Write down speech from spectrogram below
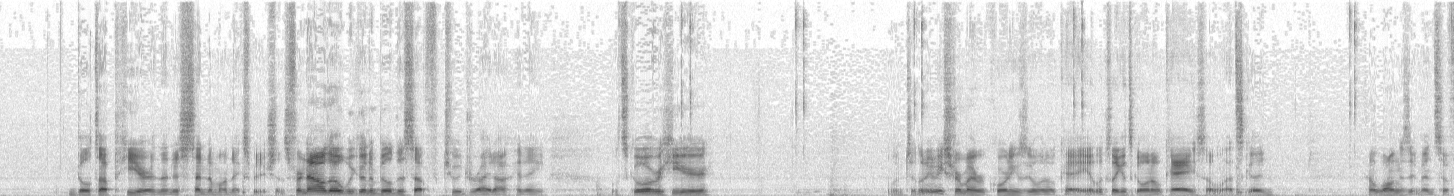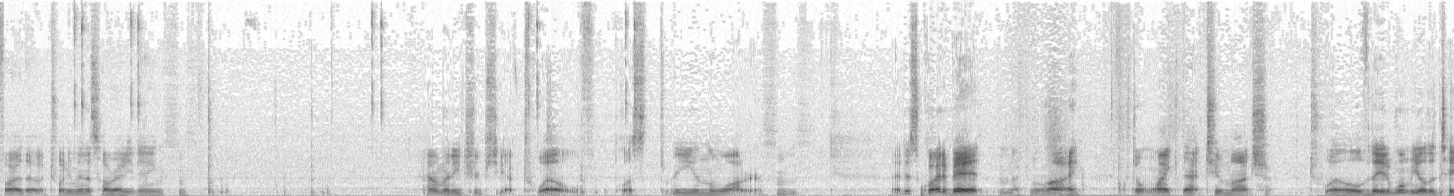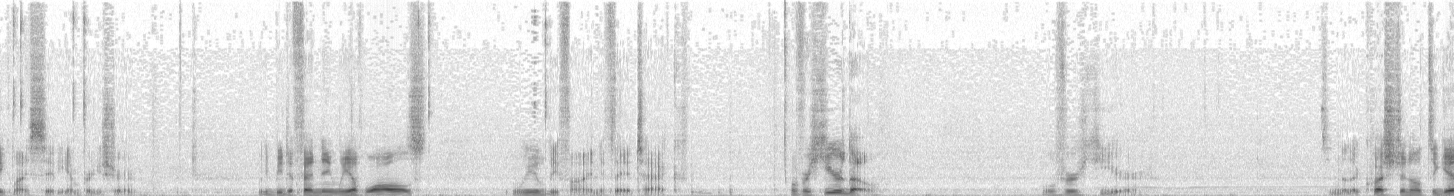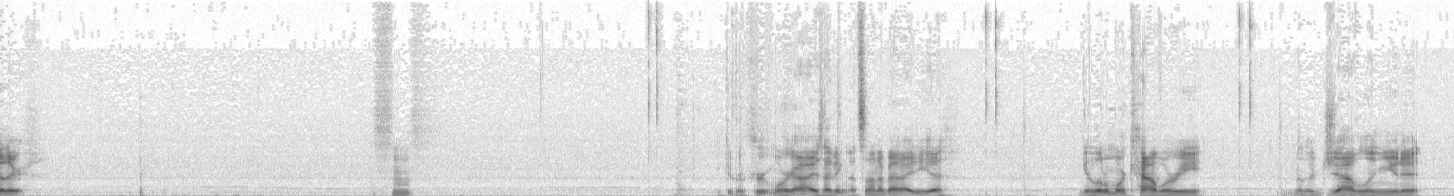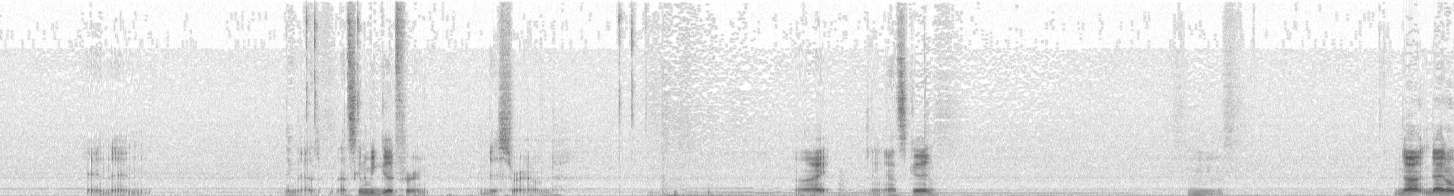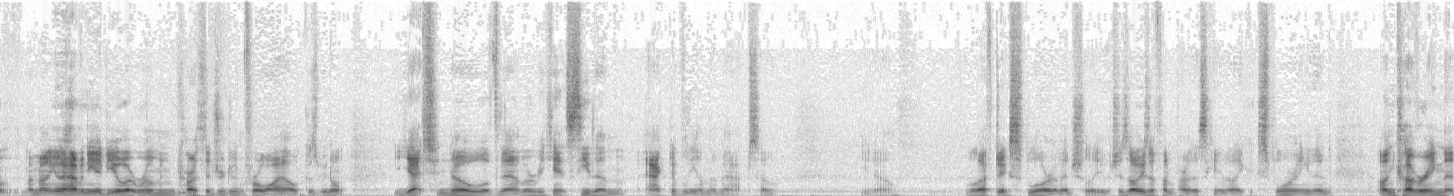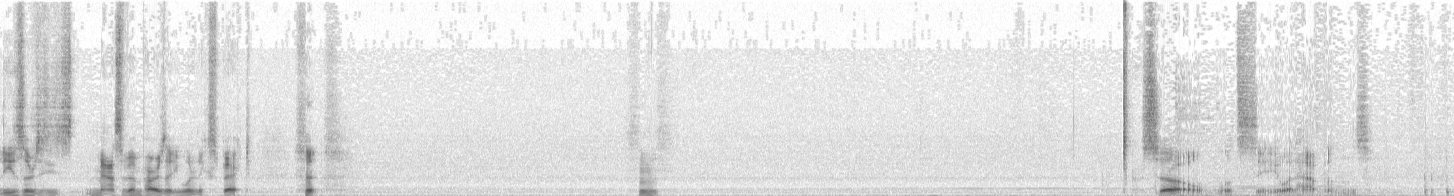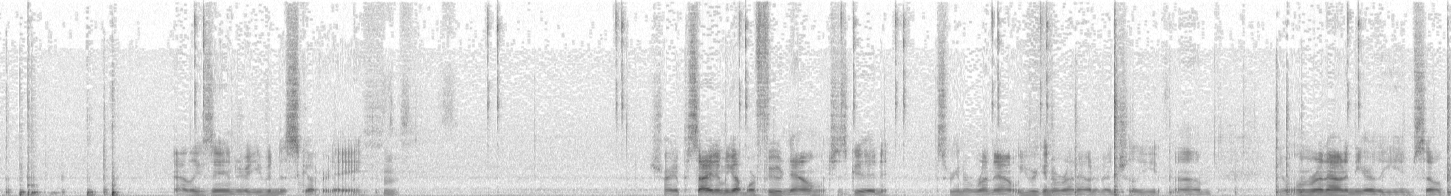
built up here, and then just send them on expeditions. For now, though, we're going to build this up to a dry dock. I think. Let's go over here. Let me make sure my recording is going okay. It looks like it's going okay, so that's good. How long has it been so far, though? 20 minutes already, dang. How many troops do you have? 12, plus 3 in the water. Hmm. That is quite a bit, I'm not gonna lie. Don't like that too much. 12. They won't be able to take my city, I'm pretty sure. We'd be defending. We have walls. We'll be fine if they attack. Over here, though. Over here. It's another question altogether. Hmm. We could recruit more guys. I think that's not a bad idea. Get a little more cavalry, another javelin unit, and then I think that's that's gonna be good for this round. All right, I think that's good. Hmm. Not, I don't. I'm not gonna have any idea what Rome and Carthage are doing for a while because we don't yet know of them, or we can't see them actively on the map. So, you know, we'll have to explore eventually, which is always a fun part of this game. I like exploring and then uncovering that these are these massive empires that you wouldn't expect. hmm. So, let's see what happens. Alexandria, you've been discovered, eh? Hmm. Shrine of Poseidon, we got more food now, which is good. Because we're going to run out. We were going to run out eventually. Um, you know, we'll run out in the early game, so...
